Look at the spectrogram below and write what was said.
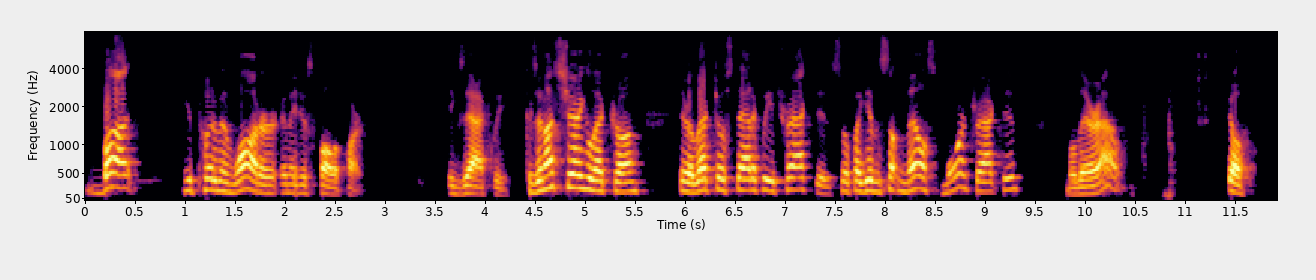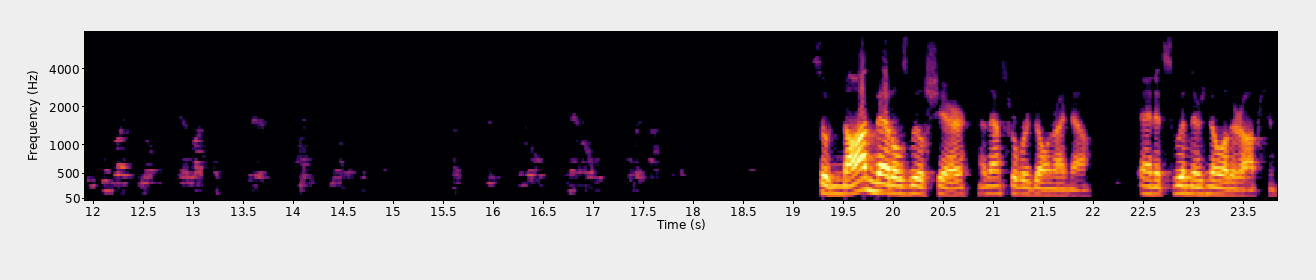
but you put them in water and they just fall apart. Exactly. Because they're not sharing electrons, they're electrostatically attracted. So if I give them something else more attractive, well, they're out. Go. So non-metals will share, and that's where we're going right now. And it's when there's no other option.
